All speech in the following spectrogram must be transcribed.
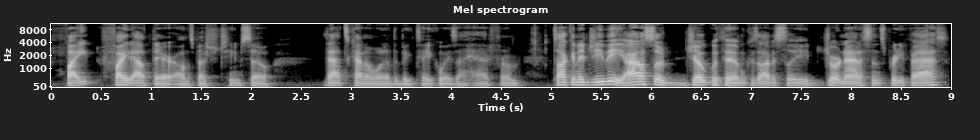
fight fight out there on special teams. So that's kind of one of the big takeaways i had from talking to gb i also joke with him because obviously jordan addison's pretty fast.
